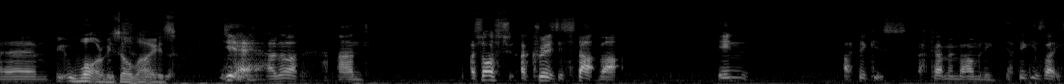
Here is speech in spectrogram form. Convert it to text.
Um, What a result that was is. yeah, I know. And I saw a crazy stat that in, I think it's, I can't remember how many, I think it's like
